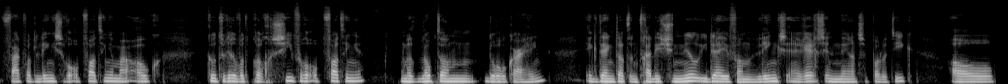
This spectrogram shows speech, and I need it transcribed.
vaak wat linksere opvattingen, maar ook cultureel wat progressievere opvattingen. En dat loopt dan door elkaar heen. Ik denk dat een traditioneel idee van links en rechts in de Nederlandse politiek al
